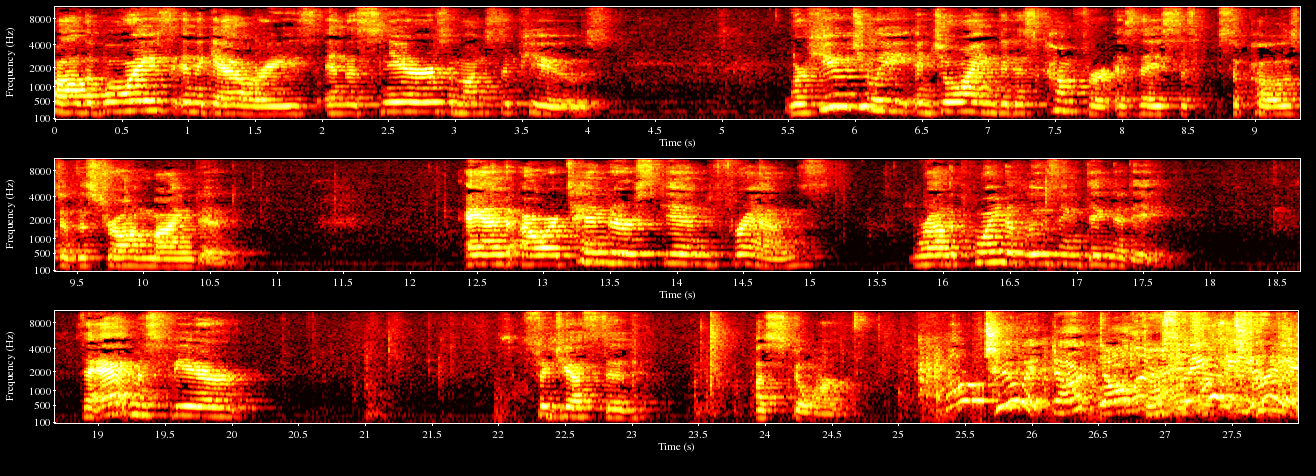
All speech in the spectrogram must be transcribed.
while the boys in the galleries and the sneers amongst the pews were hugely enjoying the discomfort, as they su- supposed, of the strong minded. And our tender skinned friends were on the point of losing dignity. The atmosphere suggested a storm. Oh, to it, dark. Don't let her sleep. To it,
